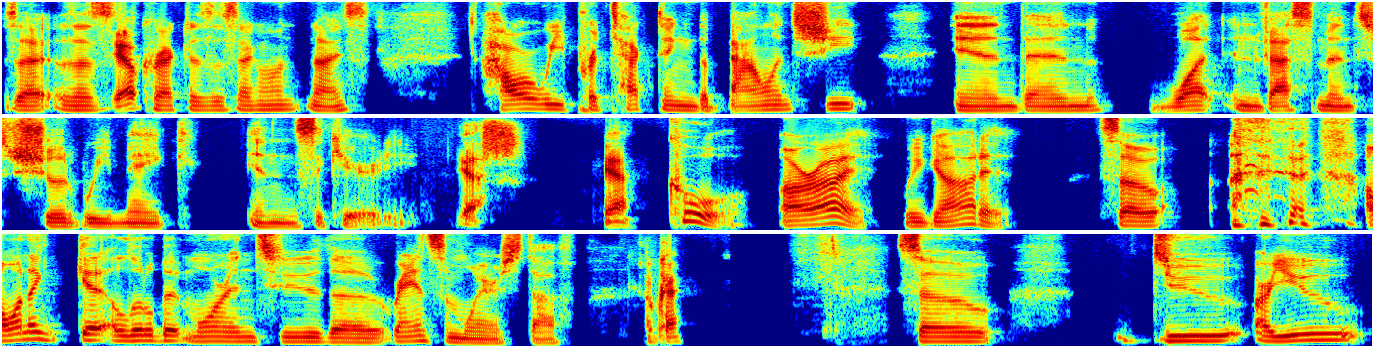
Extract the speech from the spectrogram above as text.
Is that is that Yep. correct as the second one? Nice. How are we protecting the balance sheet, and then what investments should we make in security? Yes. Yeah. Cool. All right, we got it. So I want to get a little bit more into the ransomware stuff. Okay. So do are you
